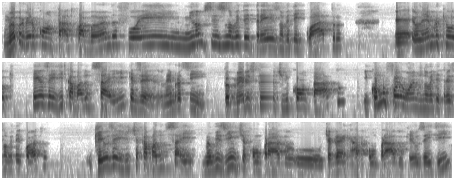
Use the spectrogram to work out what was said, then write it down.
O meu primeiro contato com a banda foi em 1993, 94. É, eu lembro que o Chaos AD acabado de sair, quer dizer, eu lembro assim, foi o primeiro disco que eu tive contato, e como foi o ano de 93, 94, o Chaos AD tinha acabado de sair. Meu vizinho tinha comprado, o, tinha ganhado, comprado o Chaos AD, e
